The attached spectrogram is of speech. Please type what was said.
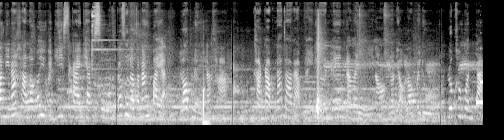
ตอนนี้นะคะเราก็อยู่กันที่สกายแคปซูลก็คือเราจะนั่งไปอะรอบหนึ่งนะคะขากลับน่าจะแบบให้เดินเล่นอะไรอย่างนี้เนาะแล้วเดี๋ยวเราไปดูรูปข้างบนกัน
